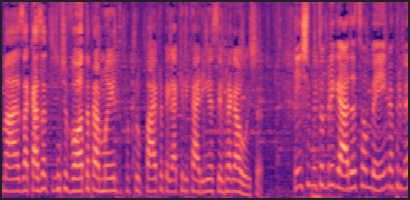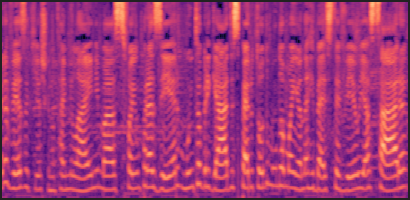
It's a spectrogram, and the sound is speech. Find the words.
mas a casa que a gente volta pra mãe e pro, pai pra pegar aquele carinho é sempre a Gaúcha. Gente, muito obrigada também. Minha primeira vez aqui, acho que no Timeline, mas foi um prazer. Muito obrigada. Espero todo mundo amanhã na RBS TV, eu e a Sara.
